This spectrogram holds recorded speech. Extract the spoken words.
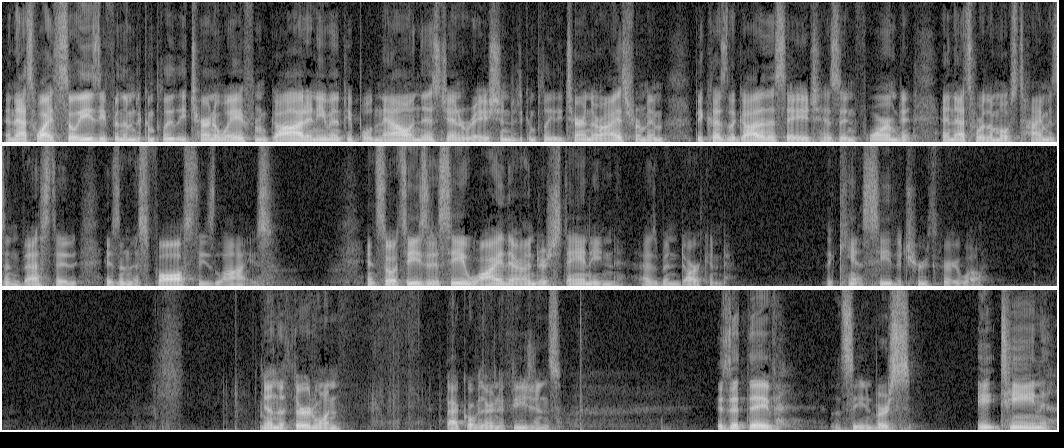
And that's why it's so easy for them to completely turn away from God, and even people now in this generation to completely turn their eyes from Him because the God of this age has informed, and, that's where the most time is invested, is in this false, these lies. And so it's easy to see why their understanding has been darkened. They can't see the truth very well. And the third one, back over there in Ephesians, is that they've, let's see, in verse 18,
